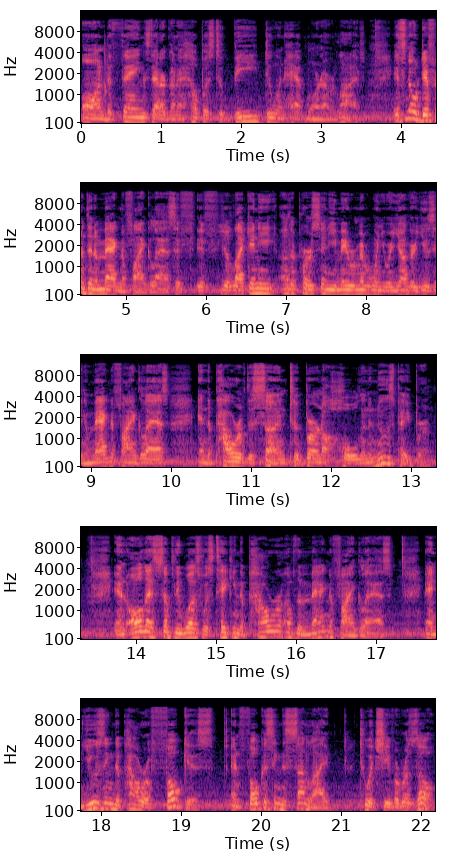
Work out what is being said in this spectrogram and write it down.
on the things that are going to help us to be, do, and have more in our lives. It's no different than a magnifying glass. If, if you're like any other person, you may remember when you were younger using a magnifying glass and the power of the sun to burn a hole in a newspaper. And all that simply was was taking the power of the magnifying glass and using the power of focus and focusing the sunlight to achieve a result.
